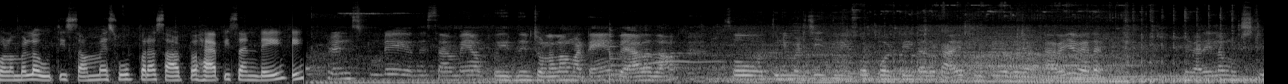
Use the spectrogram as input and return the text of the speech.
குழம்பெல்லாம் ஊற்றி செம்ம சூப்பராக சாப்பிட்டோம். ஹாப்பி சண்டே ஃப்ரெண்ட்ஸ் டுடே வந்து செம்மையாக போயிருந்துன்னு சொல்லலாம் மாட்டேன். வேலை தான் ஸோ துணி மடித்து துணி சோப் போட்டு அதை காய போட்டு அது நிறைய வேலை. இந்த வேலையெல்லாம் முடிச்சுட்டு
